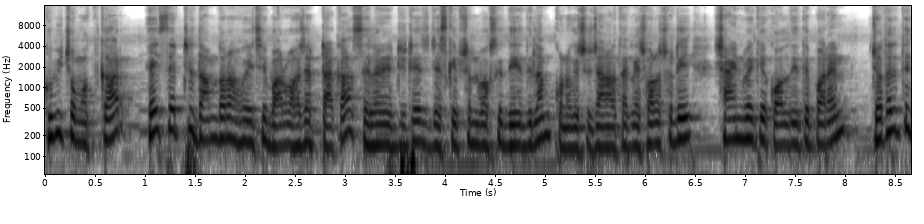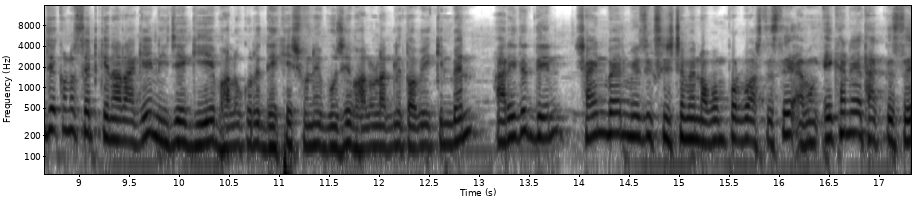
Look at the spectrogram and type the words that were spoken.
খুবই চমৎকার। এই সেটটির দাম ধরা হয়েছে বারো হাজার টাকা। সেলারি ডিটেলস ডেসক্রিপশন বক্সে দিয়ে দিলাম। কোনো কিছু জানার থাকলে সরাসরি শাইন ভাইকে কল দিতে পারেন। যথারীতি যে কোনো সেট কেনার আগে নিজে গিয়ে ভালো করে দেখে শুনে বুঝে ভালো লাগলে তবেই কিনবেন। আর ঈদের দিন শাইন ভাইয়ের মিউজিক সিস্টেমের নবম পর্ব আসতেছে এবং এখানে থাকতেছে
